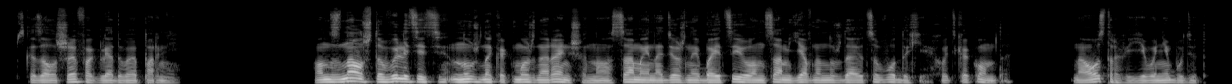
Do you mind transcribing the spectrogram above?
— сказал шеф, оглядывая парней. Он знал, что вылететь нужно как можно раньше, но самые надежные бойцы и он сам явно нуждаются в отдыхе, хоть каком-то. На острове его не будет.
